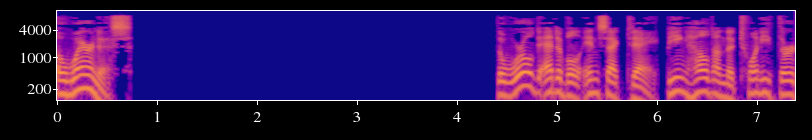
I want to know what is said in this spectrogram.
Awareness The World Edible Insect Day, being held on 23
